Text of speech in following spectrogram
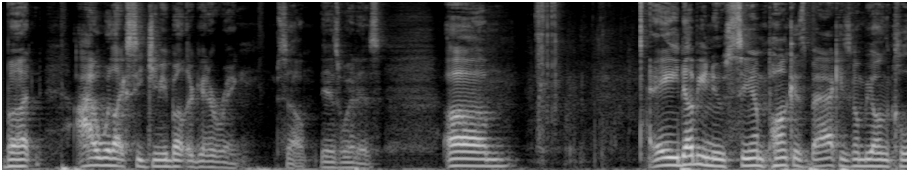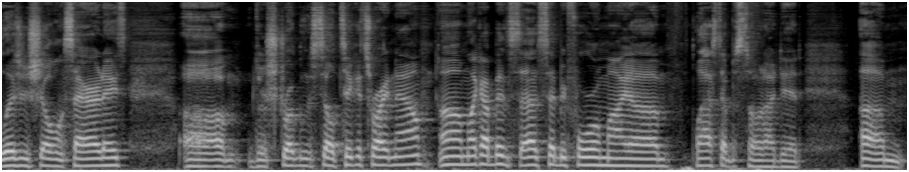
but I would like to see Jimmy Butler get a ring. So it is what it is. Um, AEW news: CM Punk is back. He's going to be on the Collision show on Saturdays. Um, they're struggling to sell tickets right now. Um, like I've been I said before on my uh, last episode I did. Um,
